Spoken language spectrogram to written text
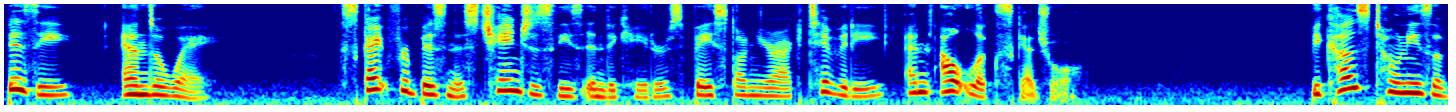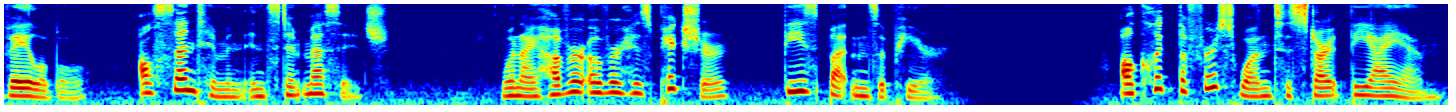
busy, and away. Skype for Business changes these indicators based on your activity and Outlook schedule. Because Tony's available, I'll send him an instant message. When I hover over his picture, these buttons appear. I'll click the first one to start the IM.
